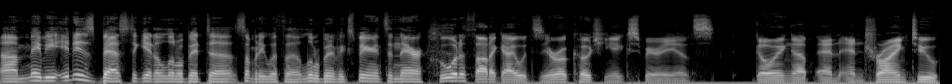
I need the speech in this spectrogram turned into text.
um, maybe it is best to get a little bit uh, somebody with a little bit of experience in there. Who would have thought a guy with zero coaching experience going up and, and trying to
